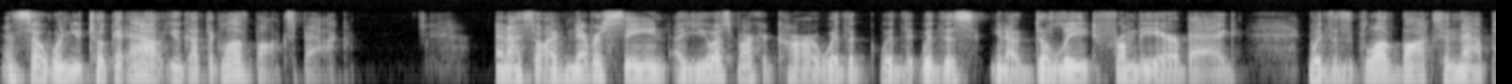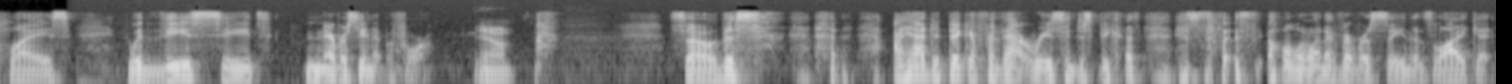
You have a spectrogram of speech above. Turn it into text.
And so when you took it out, you got the glove box back. And I so I've never seen a U.S. market car with a with with this you know delete from the airbag, with this glove box in that place, with these seats. Never seen it before. Yeah. So this, I had to pick it for that reason, just because it's, it's the only one I've ever seen that's like it.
